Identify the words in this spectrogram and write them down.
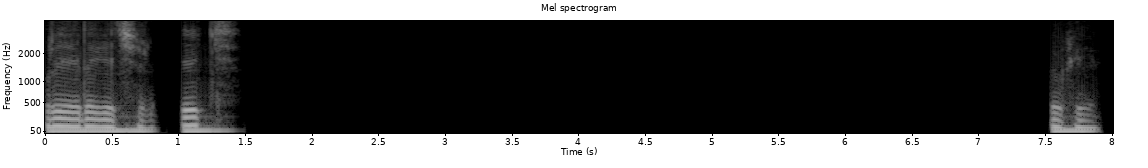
Burayı ele geçirdik. Çok iyi.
